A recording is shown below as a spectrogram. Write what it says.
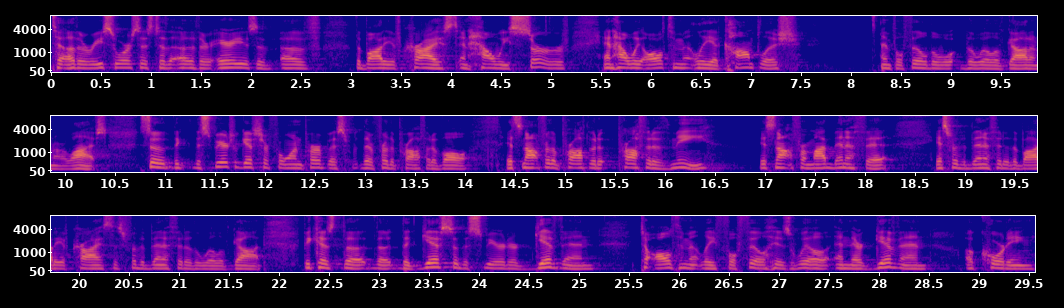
to other resources, to the other areas of, of the body of Christ and how we serve and how we ultimately accomplish and fulfill the, the will of God in our lives. So the, the spiritual gifts are for one purpose, they're for the profit of all. It's not for the profit, profit of me, it's not for my benefit. It's for the benefit of the body of Christ. It's for the benefit of the will of God. Because the, the, the gifts of the Spirit are given to ultimately fulfill His will, and they're given according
